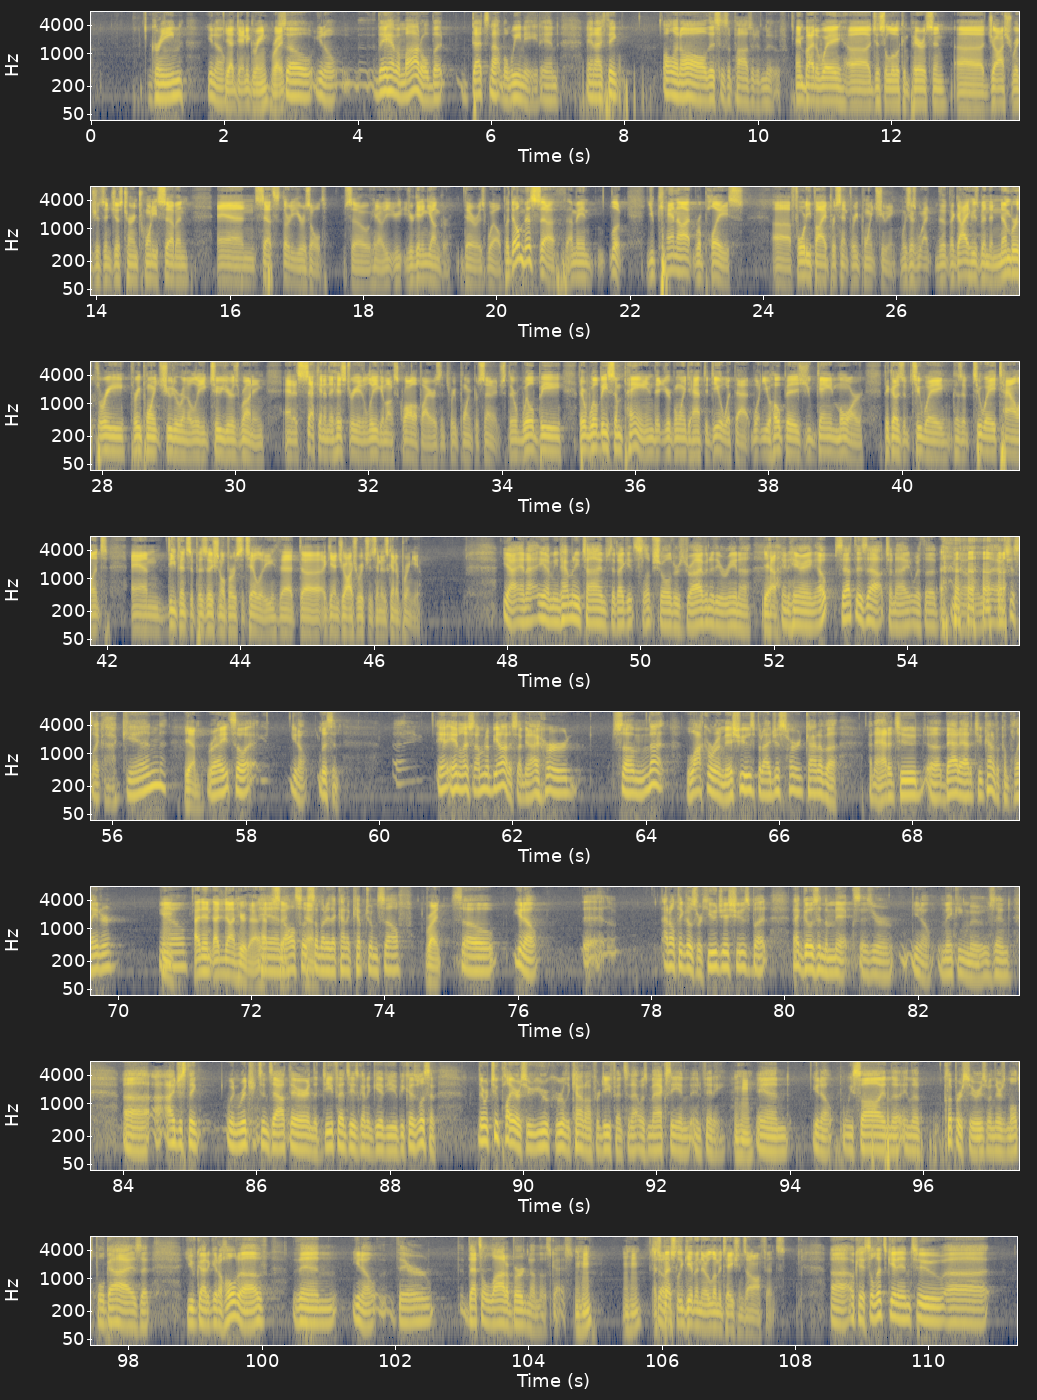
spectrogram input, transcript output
Green, you know. Yeah, Danny Green, right? So, you know, they have a model, but that's not what we need. And and I think all in all, this is a positive move. And by the way, uh, just a little comparison: uh, Josh Richardson just turned 27, and Seth's 30 years old. So you know you- you're getting younger there as well. But they'll miss Seth. I mean, look, you cannot replace uh, 45% three point shooting, which is what the, the guy who's been the number three three point shooter in the league two years running and is second in the history of the league amongst qualifiers in three point percentage. There will be there will be some pain that you're going to have to deal with that. What you hope is you gain more because of two way because of two way talent and defensive positional versatility that uh, again Josh Richardson is going to bring you. Yeah, and I, I mean, how many times did I get slip shoulders driving to the arena Yeah. and hearing, "Oh, Seth is out tonight with a," you know, I was just like, again, Yeah, right? So, uh, you know, listen, uh, and, and listen, I'm going to be honest. I mean, I heard some not locker room issues, but I just heard kind of a an attitude, uh, bad attitude, kind of a complainer, you know, I didn't I did not hear that. I have to and also Yeah. somebody that kind of kept to himself. right. So, you know, uh, I don't think those are huge issues, but that goes in the mix as you're, you know, making moves. And uh, I just think when Richardson's out there and the defense he's going to give you, because listen, there were two players who you could really count on for defense, and that was Maxi and, and Finney. Mm-hmm. And you know, we saw in the in the Clippers series when there's multiple guys that you've got to get a hold of, then you know they're that's a lot of burden on those guys. Mm-hmm. Mm-hmm. Especially given their limitations on offense. Uh, okay, so let's get into uh,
